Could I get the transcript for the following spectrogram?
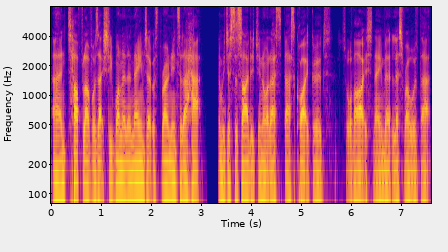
and Tough Love was actually one of the names that was thrown into the hat. And we just decided, you know what, that's that's quite a good sort of artist name. Let, let's roll with that.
